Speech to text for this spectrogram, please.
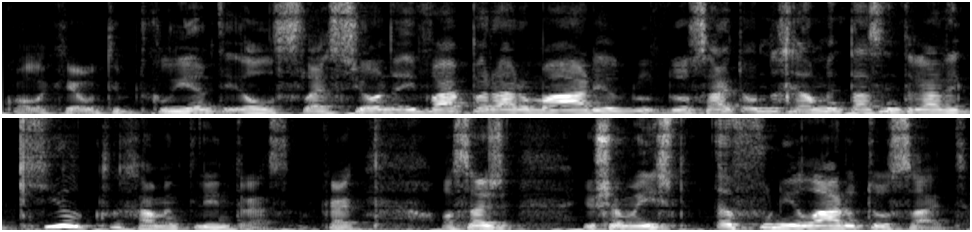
qual é que é o tipo de cliente, ele seleciona e vai parar uma área do, do site onde realmente estás a entregar aquilo que realmente lhe interessa, ok? Ou seja, eu chamo isto afunilar o teu site,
